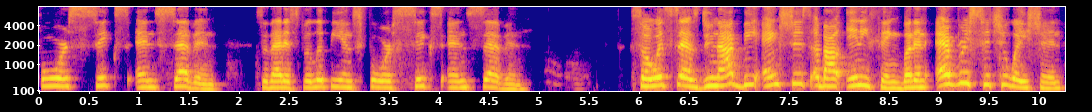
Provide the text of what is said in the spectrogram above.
4, 6, and 7. So that is Philippians 4, 6, and 7. So it says, Do not be anxious about anything, but in every situation,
